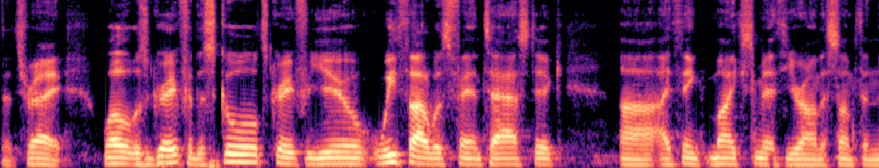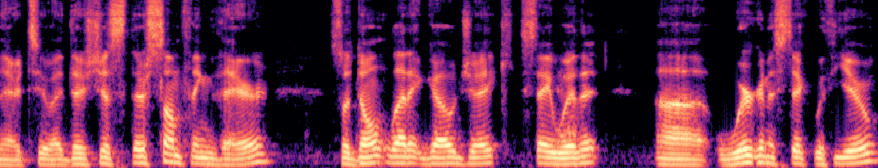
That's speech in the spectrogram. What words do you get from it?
That's right. Well, it was great for the school. It's great for you. We thought it was fantastic. Uh, I think Mike Smith, you're onto something there too. There's just there's something there, so don't let it go, Jake. Stay yeah. with it. Uh, we're gonna stick with you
